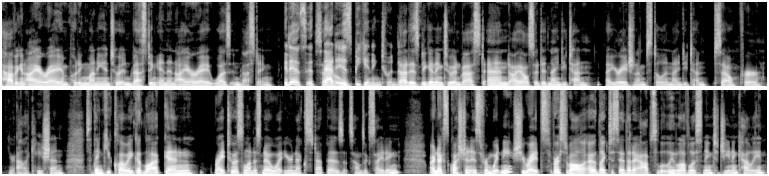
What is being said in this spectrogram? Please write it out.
having an IRA and putting money into it, investing in an IRA was investing. It is. It's so that is beginning to invest. That is beginning to invest. And I also did 90-10 at your age and I'm still in 90-10. So for your allocation. So thank you, Chloe. Good luck and write to us and let us know what your next step is. It sounds exciting. Our next question is from Whitney. She writes First of all, I would like to say that I absolutely love listening to Jean and Kelly.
